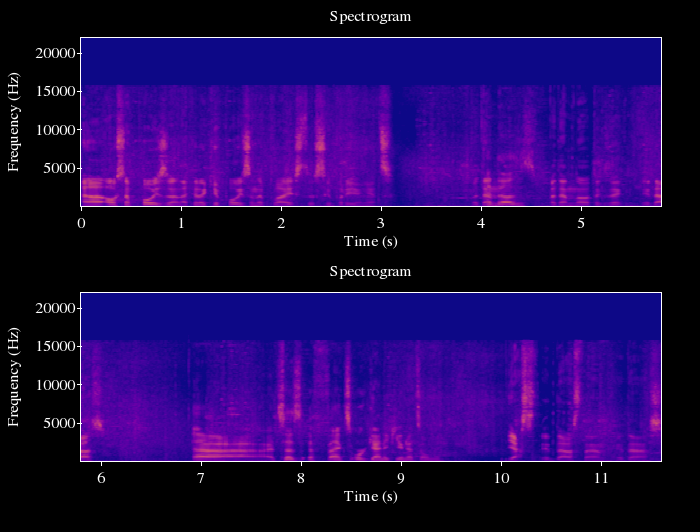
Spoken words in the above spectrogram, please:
Uh, also poison, I feel like your poison applies to super units. But I'm, does. But I'm not exactly... It does? Uh, it says affects organic units only. Yes, it does then, it does.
